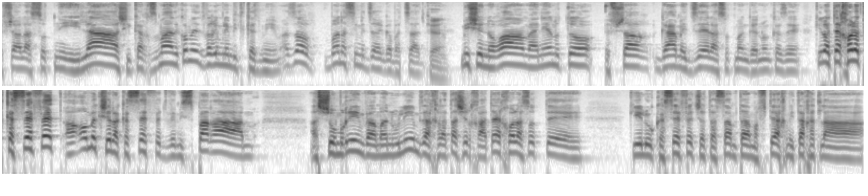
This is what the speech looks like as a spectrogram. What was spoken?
אפשר לעשות נעילה, שייקח זמן, כל מיני דברים למתקדמים. עזוב, בוא נשים את זה רגע בצד. כן. מי שנורא מעניין אותו, אפשר גם את זה לעשות מנגנון כזה. כאילו, אתה יכול להיות כספת, העומק של הכספת ומספר ה- השומרים והמנעולים זה החלטה שלך. אתה יכול לעשות אה, כאילו כספת שאתה שם את המפתח מתחת ל-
